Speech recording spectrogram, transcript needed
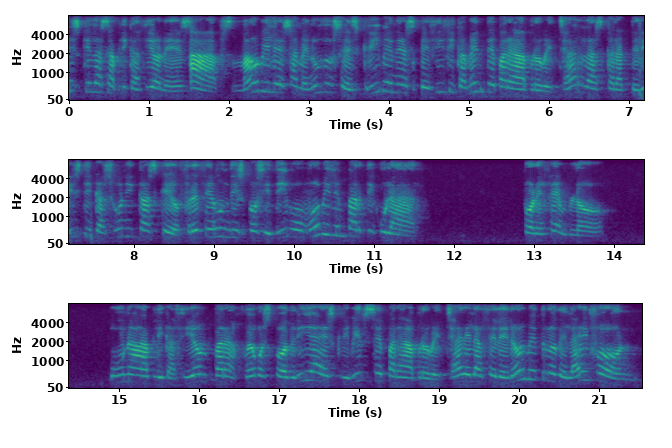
es que las aplicaciones, apps móviles a menudo se escriben específicamente para aprovechar las características únicas que ofrece un dispositivo móvil en particular. Por ejemplo, una aplicación para juegos podría escribirse para aprovechar el acelerómetro del iPhone.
